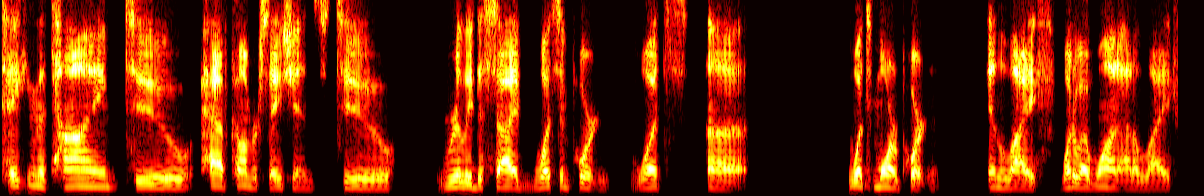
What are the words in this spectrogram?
taking the time to have conversations to really decide what's important what's uh, what's more important in life what do i want out of life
